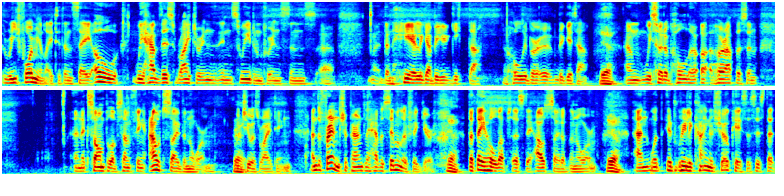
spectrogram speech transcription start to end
reformulate it and say, oh, we have this writer in, in Sweden, for instance, uh, Den heliga Birgitta, the Holy Bir- Birgitta, Yeah, and we sort of hold her, uh, her up as an an example of something outside the norm when Right. she was writing. And the French apparently have a similar figure yeah, that they hold up as the outside of the norm. yeah, And what it really kind of showcases is that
